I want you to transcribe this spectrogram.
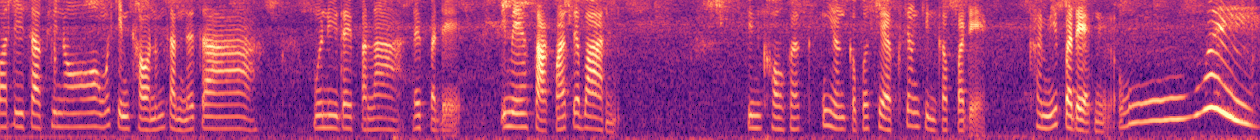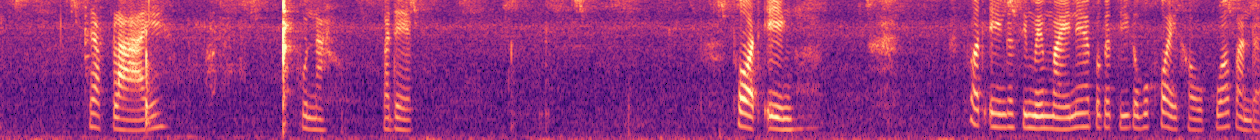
วัสดีจ้าพี่น้องมากินข้าวน้ำจันนะจ้ามื้อนี้ได้ปลาได้ปลาแดกอีเมฝากมาแต่บ้านกินข้าวกับเอียงกับปลาแสบก็จังกินกับปลาแดกใครมีปลาแดกนี่โอ้ยแซ่บหลาย คุณนะปลาแดกทอดเองทอดเองก็สิใหม่ๆแน่ปกติก็บ่ค่อยเขาครัวปานใด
